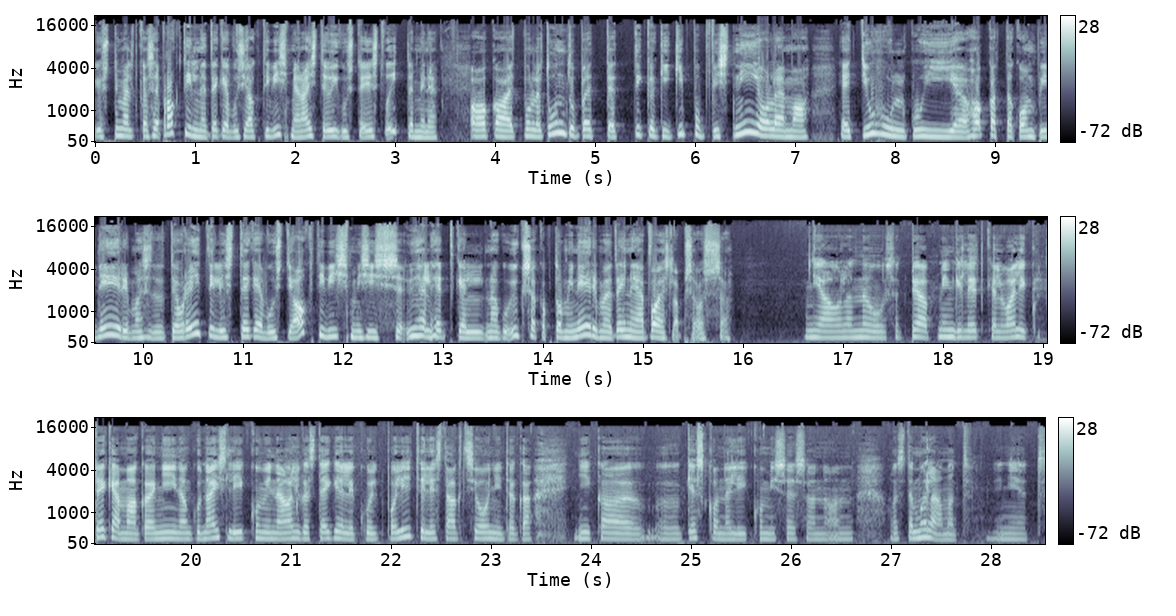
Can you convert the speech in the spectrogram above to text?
just nimelt ka see praktiline tegevus ja aktivism ja naiste õiguste eest võitlemine. aga et mulle tundub, et, et ikkagi kipub vist nii olema, et juhul, kui hakata kombineerima seda teoreetilist tegevust ja aktivismi, siis ühel hetkel nagu üks hakkab domineerima ja teine jääb vaeslapse ossa ja olen nõus, et peab mingil hetkel valikut tegema, aga nii nagu naisliikumine algas tegelikult poliitiliste aktsioonidega, nii ka keskkonnaliikumises on, on, on seda mõlemad, nii et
